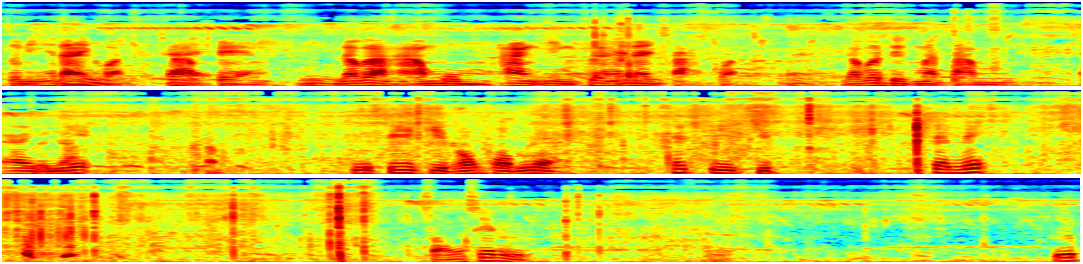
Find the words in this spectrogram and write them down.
ตัวนี้ให้ได้ก่อนใช่ ตามแปลงอืมแล้วก็หามุมอ้างอิงเพื่อให้ได้ฉากก่อน แล้วก็ดึงมาตาม อะอย่างนี้ครับ คือตีกิดของผมเนี่ย ให้ตีกิดเส้นนี้สองเส้นปึ๊บ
